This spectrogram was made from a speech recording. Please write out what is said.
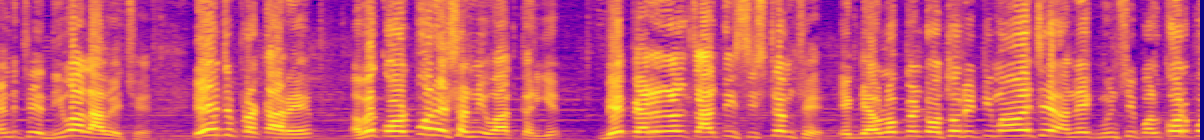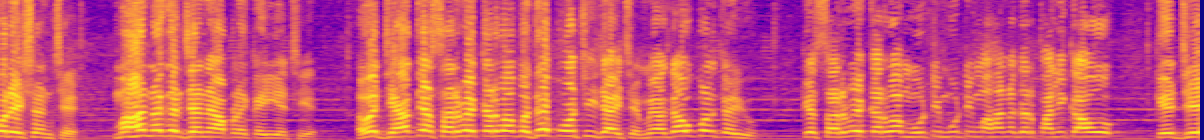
એન્ડ છે, દિવાલ આવે છે. એ જ પ્રકારે હવે કોર્પોરેશનની વાત કરીએ. બે પેરેલલ ચાલતી સિસ્ટમ છે. એક ડેવલપમેન્ટ ઓથોરિટીમાં આવે છે અને એક મ્યુનિસિપલ કોર્પોરેશન છે. મહાનગર જેને આપણે કહીએ છીએ. હવે જ્યાં ત્યાં સર્વે કરવા બધે પહોંચી જાય છે. મેં અગાઉ પણ કહ્યું કે સર્વે કરવા મોટી મોટી મહાનગરપાલિકાઓ કે જે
